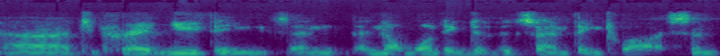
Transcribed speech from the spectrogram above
uh, to create new things and, and, not wanting to do the same thing twice. And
